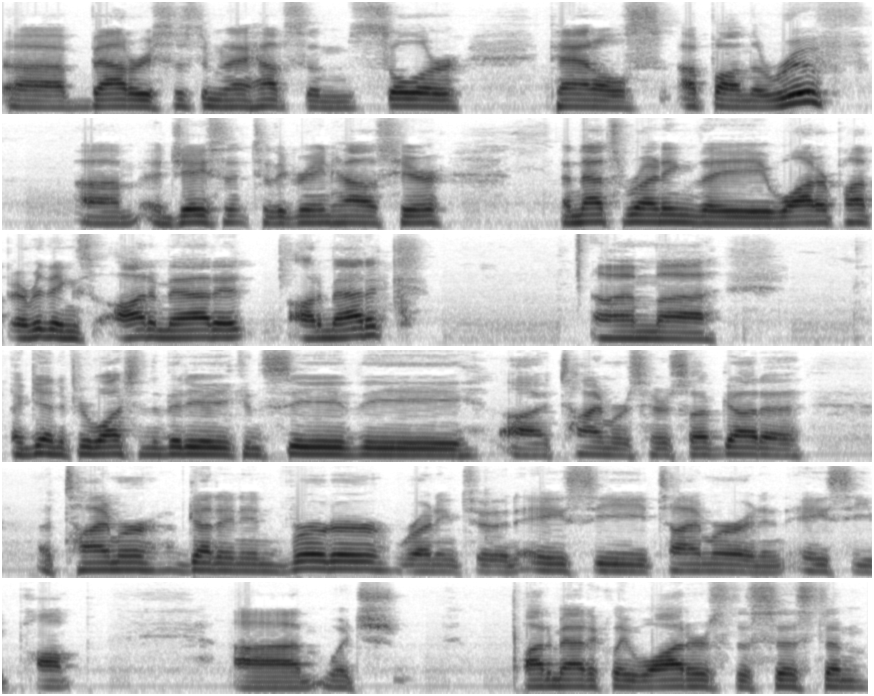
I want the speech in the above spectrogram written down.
a battery system and I have some solar panels up on the roof um, adjacent to the greenhouse here. And that's running the water pump. Everything's automatic. Automatic. Um, uh, again, if you're watching the video, you can see the uh, timers here. So I've got a, a timer. I've got an inverter running to an AC timer and an AC pump, um, which automatically waters the system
